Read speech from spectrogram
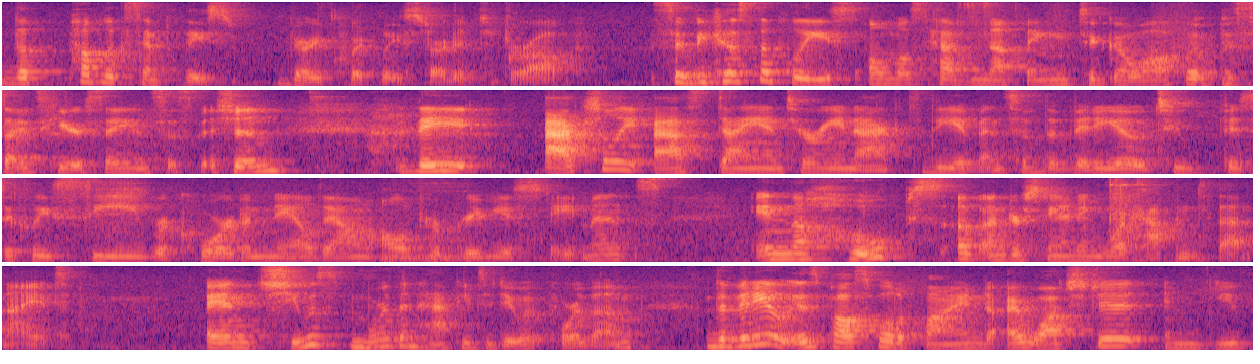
The public sympathies very quickly started to drop. So, because the police almost have nothing to go off of besides hearsay and suspicion, they actually asked Diane to reenact the events of the video to physically see, record, and nail down all of her mm. previous statements in the hopes of understanding what happened that night. And she was more than happy to do it for them. The video is possible to find. I watched it, and you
